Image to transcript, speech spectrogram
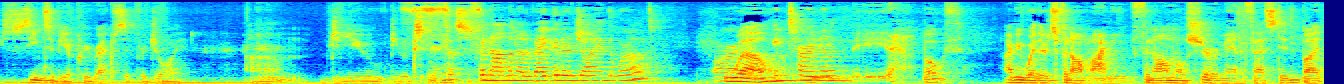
seems to be a prerequisite for joy. Um, do you do you Ph- experience? phenomenal regular joy in the world or well, internal both. I mean, whether it's phenomenal. I mean, phenomenal, sure, manifested, but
